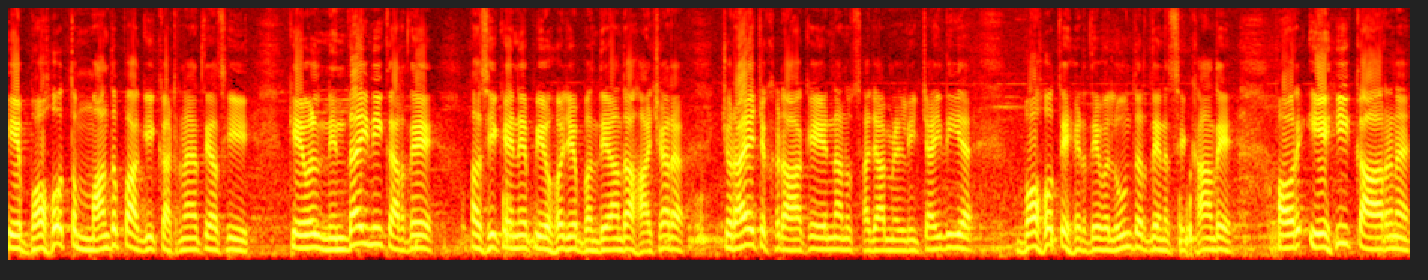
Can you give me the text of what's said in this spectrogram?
ਇਹ ਬਹੁਤ ਮੰਦਭਾਗੀ ਘਟਨਾ ਹੈ ਤੇ ਅਸੀਂ ਕੇਵਲ ਨਿੰਦਾ ਹੀ ਨਹੀਂ ਕਰਦੇ। ਅਸੀਂ ਕਹਿੰਨੇ ਵੀ ਇਹੋ ਜਿਹੇ ਬੰਦਿਆਂ ਦਾ ਹਾਸ਼ਰ ਚੁਰਾਹੇ 'ਚ ਖੜਾ ਕੇ ਇਹਨਾਂ ਨੂੰ ਸਜ਼ਾ ਮਿਲਣੀ ਚਾਹੀਦੀ ਹੈ। ਬਹੁਤ ਹਿਰਦੇ ਵਲੂੰਦਰ ਦੇ ਨੇ ਸਿੱਖਾਂ ਦੇ। ਔਰ ਇਹੀ ਕਾਰਨ ਹੈ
